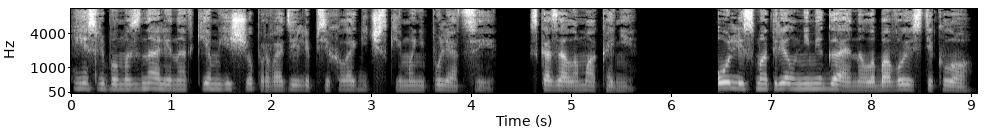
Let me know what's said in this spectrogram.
Если бы мы знали, над кем еще проводили психологические манипуляции, сказала Макани. Олли смотрел, не мигая, на лобовое стекло.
